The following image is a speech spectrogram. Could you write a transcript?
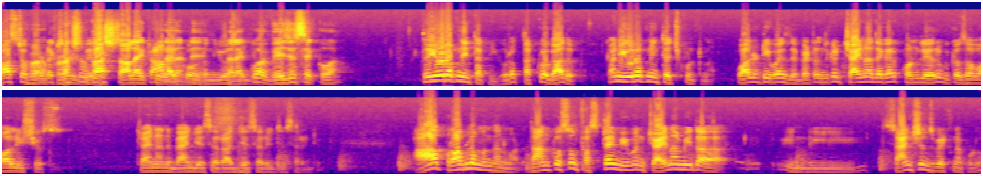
కాస్ట్ ఆఫ్ ప్రొడక్షన్ చాలా ఎక్కువ ఉంటుంది వేజెస్ ఎక్కువ. యూరోప్ నుంచి తక్కువ యూరోప్ తక్కువ కాదు. కానీ యూరోప్ నుంచి తెచ్చుకుంటున్నారు క్వాలిటీ వైజ్ ద బెటర్ ఎందుకంటే చైనా దగ్గర కొనలేరు బికాస్ ఆఫ్ ఆల్ ఇష్యూస్ చైనాని బ్యాన్ చేశారు అది చేశారు ఇది చేశారు అని చెప్పి ఆ ప్రాబ్లం ఉందన్నమాట. దానికోసం ఫస్ట్ టైం ఈవెన్ చైనా మీద ఈ శాంక్షన్స్ పెట్టినప్పుడు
